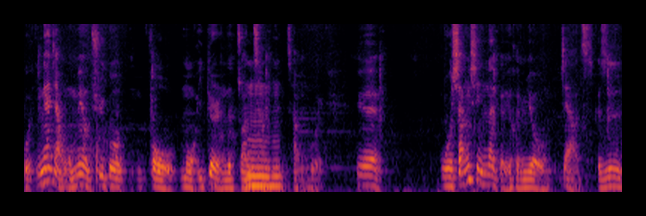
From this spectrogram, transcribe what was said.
会，应该讲我没有去过某某一个人的专场演唱会，因为我相信那个也很有价值，可是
